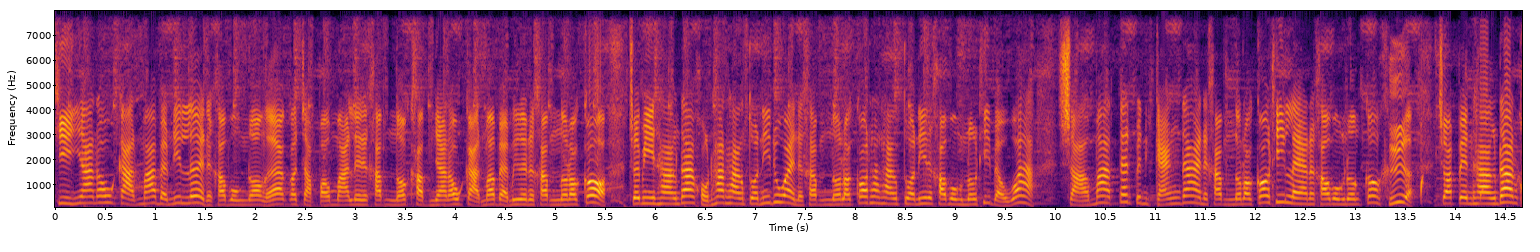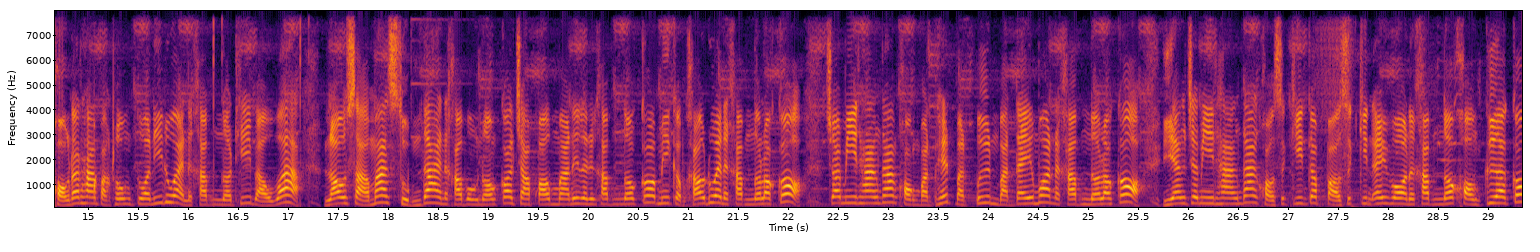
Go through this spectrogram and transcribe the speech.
ขี่ยานอวกาศมาแบบนี้เลยนะครับวงน้องเออก็จับประมาณเลยนะครับเนาะขับยานอวกาศมาแบบนี้เลยนะครับเนาะแล้วก็จะมีทางด้านของท่าทางตัวนี้ด้วยนะครับเนาะแล้วก็ท่าทางตัวนี้นะครับวงน้องที่แบบว่าสามารถเต้นเป็นแก๊งได้นะครับเนาะแล้วก็ที่แลนะครับวงน้องก็คือจะเป็นทางด้านของท่าทางปักธงตัวนี้ด้วยนะครับเนาะที่แบบว่าเราสามารถสุ่มได้นะครับวงน้องก็จะประมาณนี้เลยนะครับเนาะก็มีกับเขาด้วยนะครับเนาะแล้วก็จะมีทางด้านของบัตรเพชรบัตรปืนบัตรไดมอนด์นะครับเนาะแล้วก็ยังจะมีทางด้านของสกินกระเป๋าสกินไอวอลนะครับเนาะของเกลือก็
